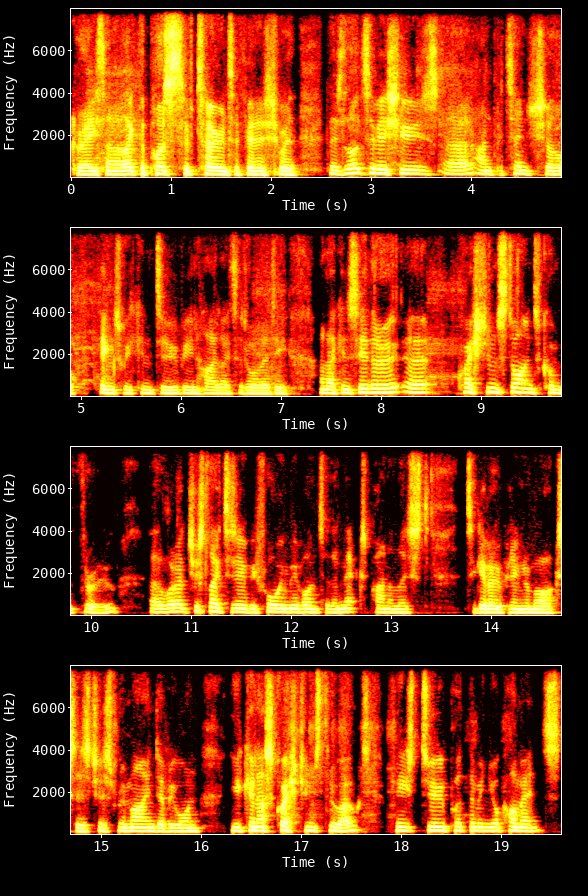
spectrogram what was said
Great, and I like the positive tone to finish with. There's lots of issues uh, and potential things we can do being highlighted already, and I can see there are uh, questions starting to come through. Uh, what I'd just like to do before we move on to the next panelist to give opening remarks is just remind everyone you can ask questions throughout. Please do put them in your comments.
